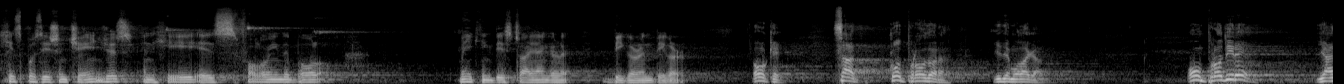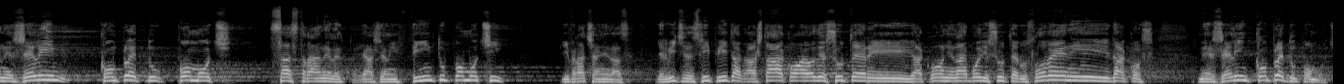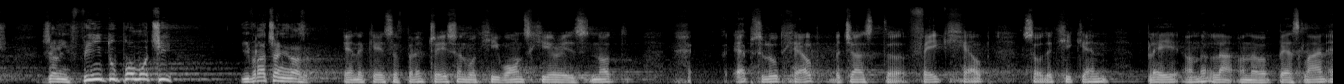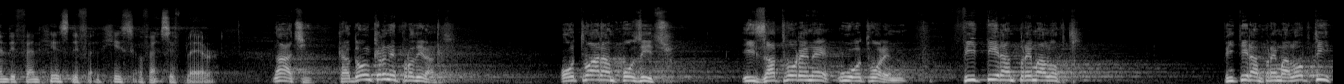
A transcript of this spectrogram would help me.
his position changes and he is following the ball, making this triangle bigger and bigger. Ok, sad, kod prodora, idemo lagano. On prodire, ja ne želim kompletnu pomoć sa strane leta. Ja želim fintu pomoći i vraćanje nazad. Jer vi ćete svi pitati, a šta ako ovaj ovdje šuter i ako on je najbolji šuter u Sloveniji i da koš. Ne želim kompletnu pomoć. Želim fintu pomoći i vraćanje nazad. In the case of penetration, what he wants here is not absolute help, but just uh, fake help so that he can play on the, on the pass line and defend his, defend his offensive player. Znači, kad on krene prodirati, otvaram poziciju iz zatvorene u otvorenu. Fitiram prema lopti. Fitiram prema lopti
